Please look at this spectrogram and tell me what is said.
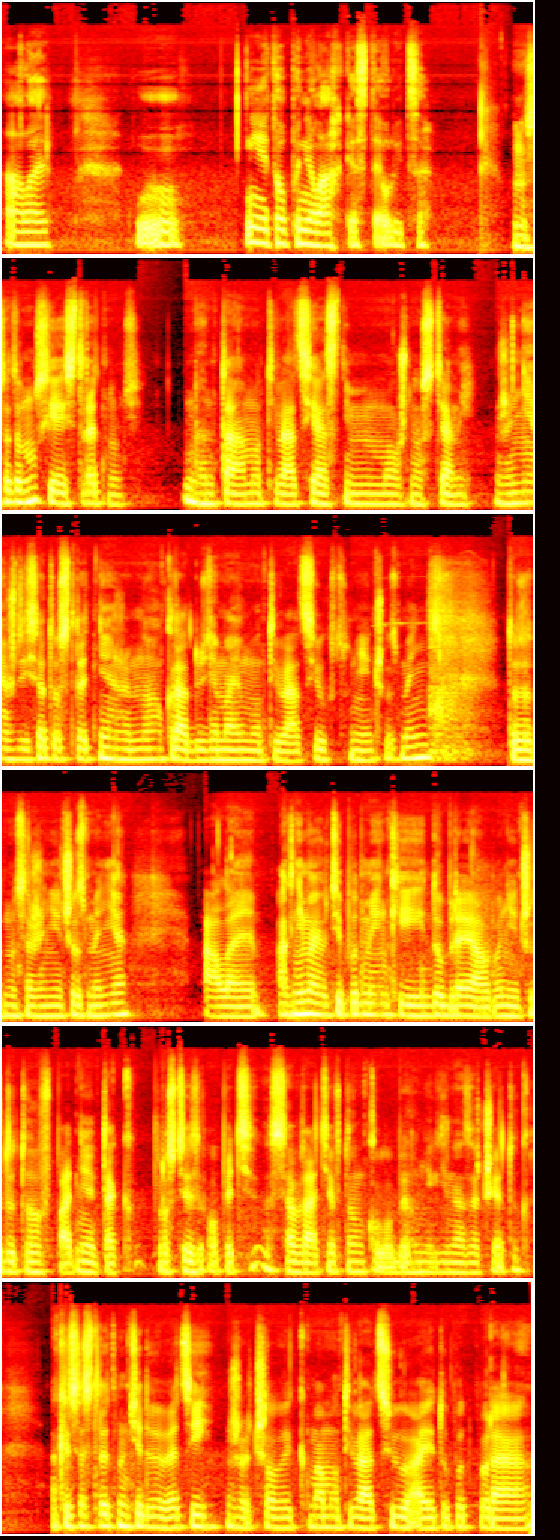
ale mm, nie je to úplne ľahké z tej ulice. Ono sa to musí aj stretnúť tá motivácia s tými možnosťami. Že nie vždy sa to stretne, že mnohokrát ľudia majú motiváciu, chcú niečo zmeniť, zhodnú sa, že niečo zmenia, ale ak nemajú tie podmienky dobré alebo niečo do toho vpadne, tak proste opäť sa vrátia v tom kolobehu niekde na začiatok. A keď sa stretnú tie dve veci, že človek má motiváciu a je tu podpora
